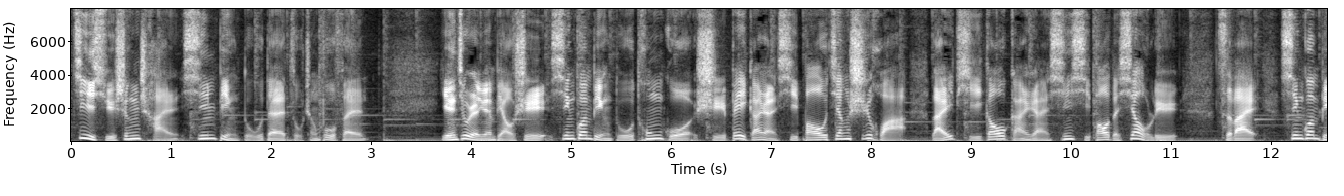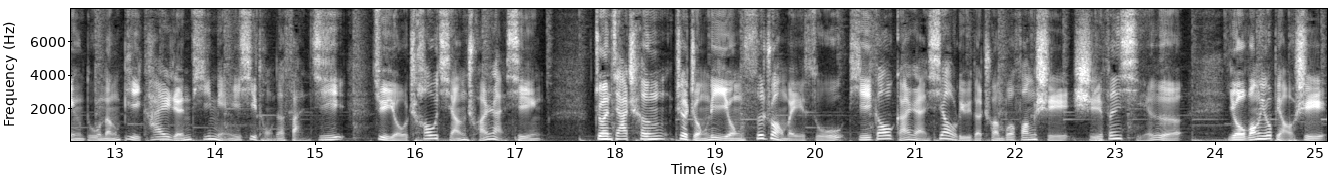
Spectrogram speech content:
继续生产新病毒的组成部分。研究人员表示，新冠病毒通过使被感染细胞僵尸化来提高感染新细胞的效率。此外，新冠病毒能避开人体免疫系统的反击，具有超强传染性。专家称，这种利用丝状尾足提高感染效率的传播方式十分邪恶。有网友表示，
